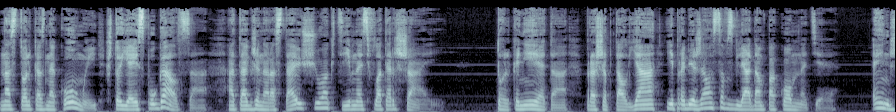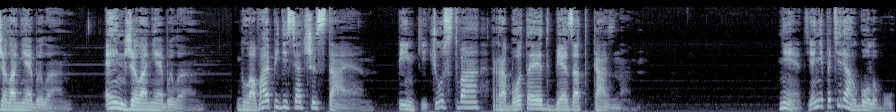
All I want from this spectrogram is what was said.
Настолько знакомый, что я испугался, а также нарастающую активность Флаттершай. «Только не это!» – прошептал я и пробежался взглядом по комнате. Энджела не было. Энджела не было. Глава 56. Пинки чувства работает безотказно. Нет, я не потерял голову.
